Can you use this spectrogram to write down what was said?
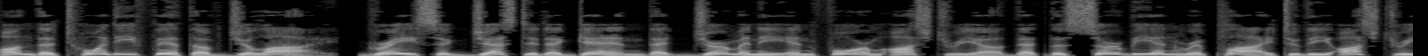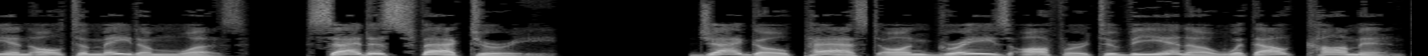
On 25 July, Grey suggested again that Germany inform Austria that the Serbian reply to the Austrian ultimatum was «satisfactory». Jagow passed on Grey's offer to Vienna without comment.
